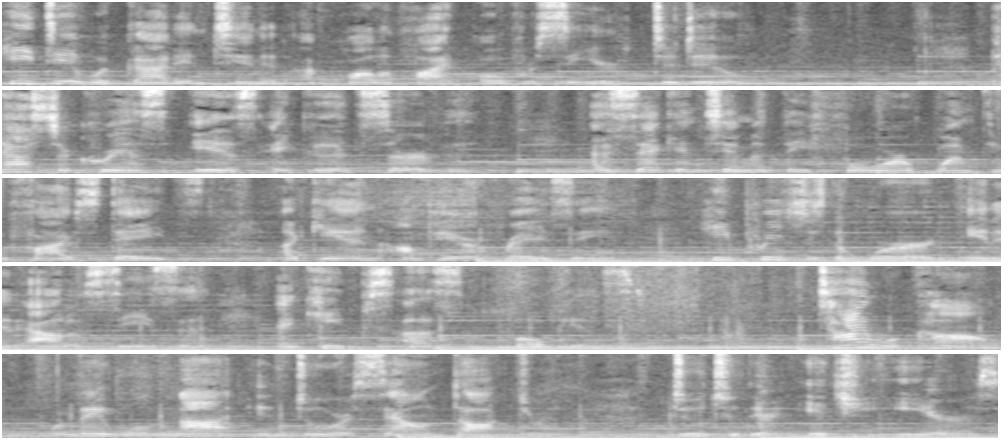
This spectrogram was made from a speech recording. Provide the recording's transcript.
He did what God intended a qualified overseer to do. Pastor Chris is a good servant. As 2 Timothy 4 1 through 5 states, again, I'm paraphrasing, he preaches the word in and out of season and keeps us focused. Time will come when they will not endure sound doctrine due to their itchy ears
